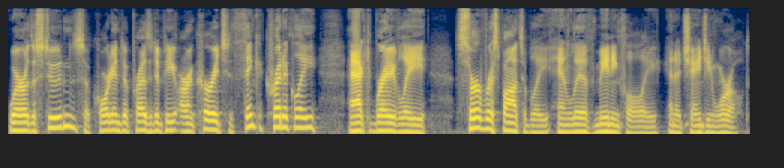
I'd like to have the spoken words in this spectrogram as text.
where the students, according to President P, are encouraged to think critically, act bravely, serve responsibly, and live meaningfully in a changing world.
